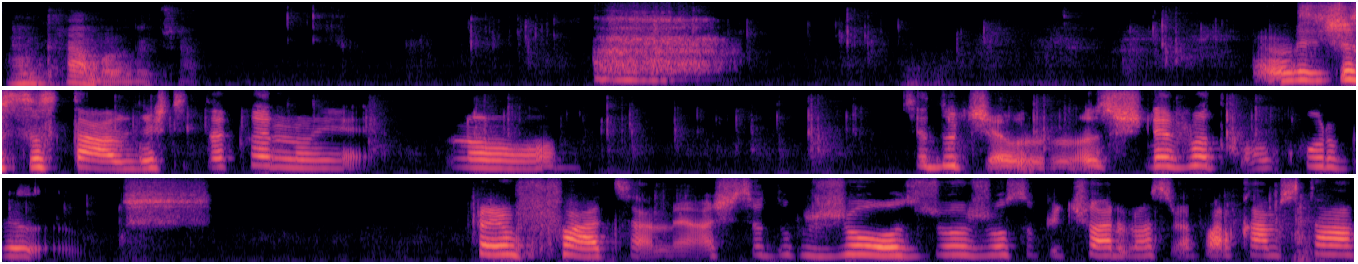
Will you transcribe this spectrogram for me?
Întreabă de ce. Zice să stau liniștită că nu e. Nu. Se duce și le văd cum curg prin fața mea și să duc jos, jos, jos sub picioarele noastre, parcă am sta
